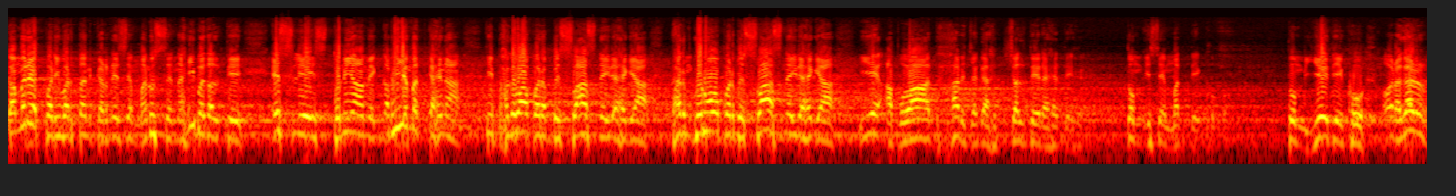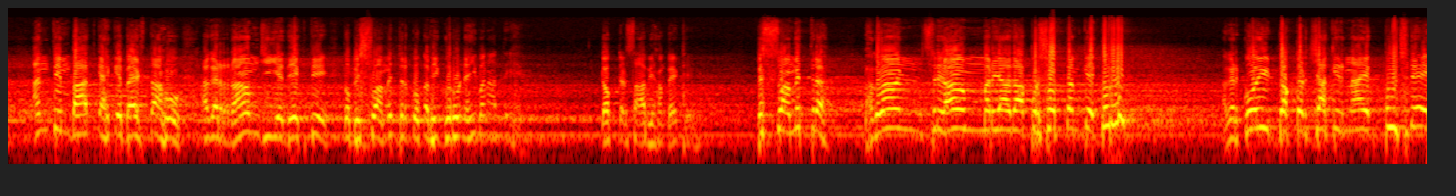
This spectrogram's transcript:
कमरे परिवर्तन करने से मनुष्य नहीं बदलते, इसलिए इस दुनिया में कभी मत कहना कि भगवा पर विश्वास नहीं रह गया धर्म गुरुओं पर विश्वास नहीं रह गया, ये अपवाद हर जगह चलते रहते हैं। तुम इसे मत देखो। तुम ये देखो, और अगर अंतिम बात कह के बैठता हूँ, अगर राम जी ये देखते तो विश्वामित्र को कभी गुरु नहीं बनाते। डॉक्टर साहब यहाँ बैठे। विश्वामित्र, भगवान श्री राम मर्यादा पुरुषोत्तम के गुरु। अगर कोई डॉक्टर जाकिर नायक पूछ दे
